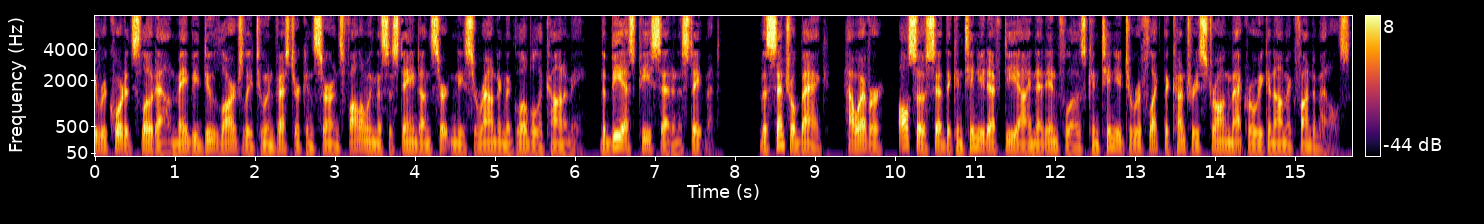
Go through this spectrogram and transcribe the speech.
recorded slowdown may be due largely to investor concerns following the sustained uncertainty surrounding the global economy, the BSP said in a statement. The central bank, however, also said the continued FDI net inflows continued to reflect the country's strong macroeconomic fundamentals.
